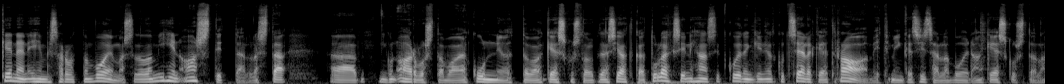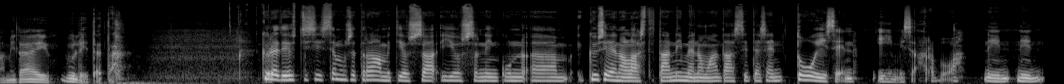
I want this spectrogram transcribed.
kenen ihmisarvot on voimassa, tai mihin asti tällaista ää, niin kuin arvostavaa ja kunnioittavaa keskustelua pitäisi jatkaa. Tuleeko siinä ihan sitten kuitenkin jotkut selkeät raamit, minkä sisällä voidaan keskustella, mitä ei ylitetä? Kyllä tietysti siis semmoiset raamit, jossa, jossa niin kuin, ö, kyseenalaistetaan nimenomaan taas sitä sen toisen ihmisarvoa, niin, niin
